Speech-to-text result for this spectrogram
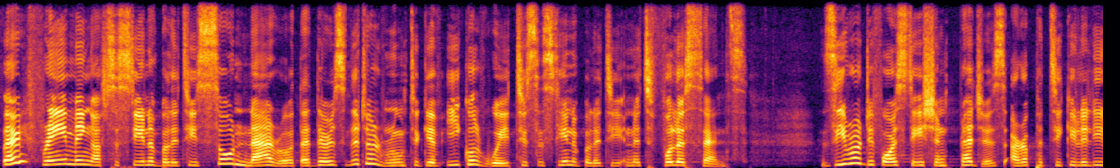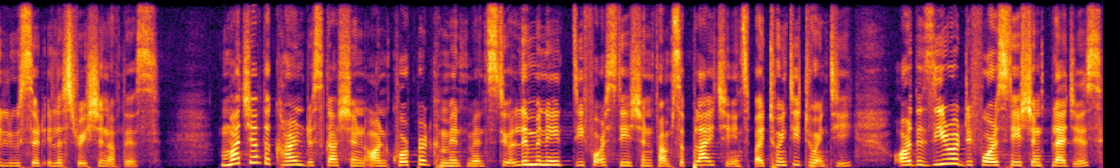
very framing of sustainability is so narrow that there is little room to give equal weight to sustainability in its fullest sense. Zero deforestation pledges are a particularly lucid illustration of this. Much of the current discussion on corporate commitments to eliminate deforestation from supply chains by 2020 or the zero deforestation pledges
